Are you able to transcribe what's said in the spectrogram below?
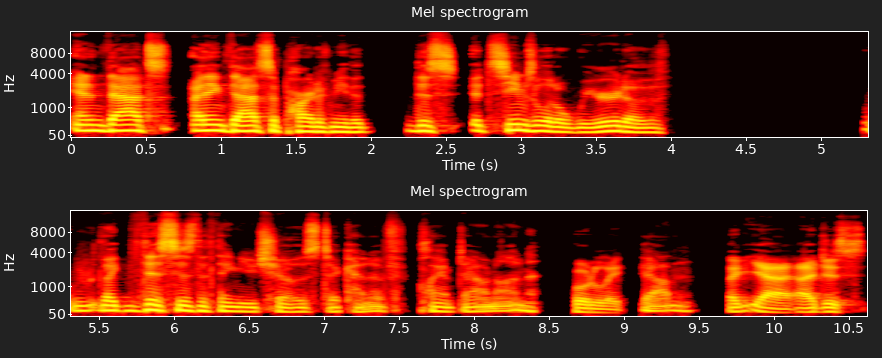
And that's I think that's a part of me that this it seems a little weird of like this is the thing you chose to kind of clamp down on. Totally. Yeah. Like, yeah, I just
